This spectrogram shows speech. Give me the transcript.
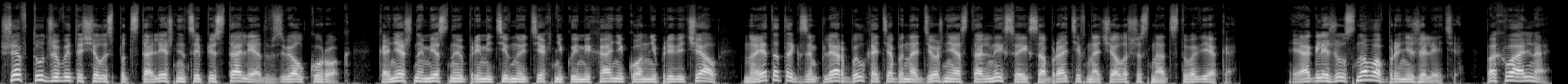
Шеф тут же вытащил из-под столешницы пистолет, взвел курок. Конечно, местную примитивную технику и механику он не привечал, но этот экземпляр был хотя бы надежнее остальных своих собратьев начала 16 века. Я гляжу снова в бронежилете. Похвально.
